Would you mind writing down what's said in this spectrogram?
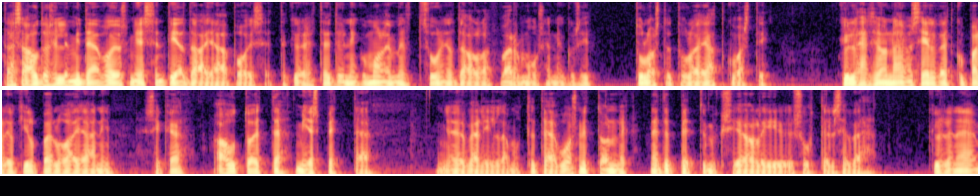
taas auto sille mitään voi, jos mies sen tieltä ajaa pois. Että kyllä se täytyy niin kuin molemmilta suunnilta olla varmuus ennen kuin siitä tulosta tulee jatkuvasti. Kyllähän se on aivan selvä, että kun paljon kilpailua ajaa, niin sekä auto että mies pettää välillä, mutta tämä vuosi nyt on, näitä pettymyksiä oli suhteellisen vähän. Kyllä nämä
